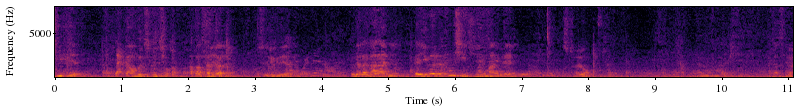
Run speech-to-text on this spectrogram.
힘이, 돼야 돼. 약간 엉거지, 그쵸? 아까 다리잖아요. 이렇게 돼야 돼. 그 내가 나란히. 그러니까 이걸 항시 이러면 안 돼. 조용. 안녕하세요.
